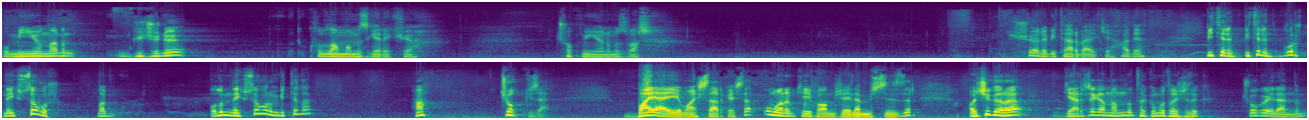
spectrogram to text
Bu minyonların gücünü kullanmamız gerekiyor. Çok minyonumuz var. Şöyle biter belki. Hadi. Bitirin, bitirin. Vur. Nexus'a vur. La Oğlum Nexus'a vurun bitti lan. Ha? Çok güzel. Bayağı iyi maçtı arkadaşlar. Umarım keyif almış, eğlenmişsinizdir. Açık ara gerçek anlamda takımı taşıdık. Çok eğlendim.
